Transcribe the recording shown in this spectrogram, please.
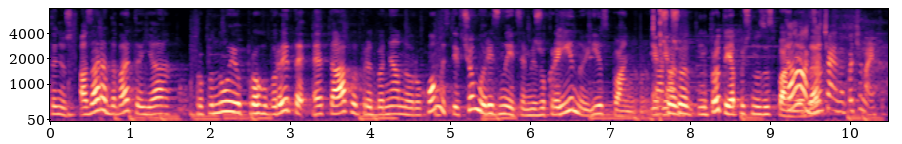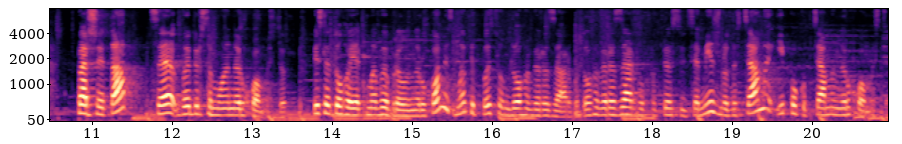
Танюш, а зараз давайте я пропоную проговорити етапи придбання нерухомості. В чому різниця між Україною і Іспанією? Якщо не проти, я почну з Іспанії. Так, да? звичайно, починайте. Перший етап це вибір самої нерухомості. Після того, як ми вибрали нерухомість, ми підписуємо договір резерву. Договір резерву підписується між продавцями і покупцями нерухомості.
